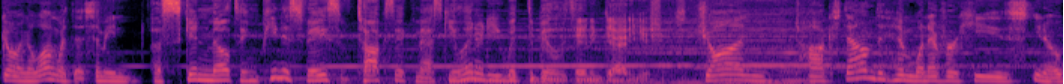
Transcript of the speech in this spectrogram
going along with this. I mean, A skin melting penis face of toxic masculinity with debilitating daddy issues. John talks down to him whenever he's, you know,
